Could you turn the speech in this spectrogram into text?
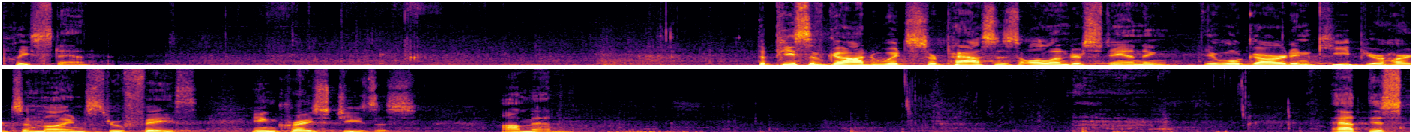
Please stand. The peace of God, which surpasses all understanding, it will guard and keep your hearts and minds through faith in Christ Jesus. Amen. At this time,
